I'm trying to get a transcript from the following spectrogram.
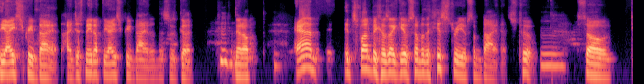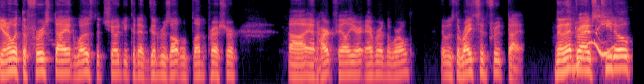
the ice cream diet. I just made up the ice cream diet and this is good, you know. And it's fun because I give some of the history of some diets too. Mm, So, do you know what the first diet was that showed you could have good result with blood pressure uh, and heart failure ever in the world? It was the rice and fruit diet. Now that drives Really? keto.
